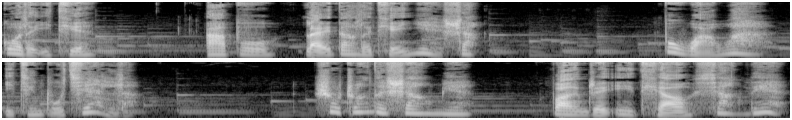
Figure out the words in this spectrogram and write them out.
过了一天，阿布来到了田野上，布娃娃已经不见了。树桩的上面放着一条项链，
